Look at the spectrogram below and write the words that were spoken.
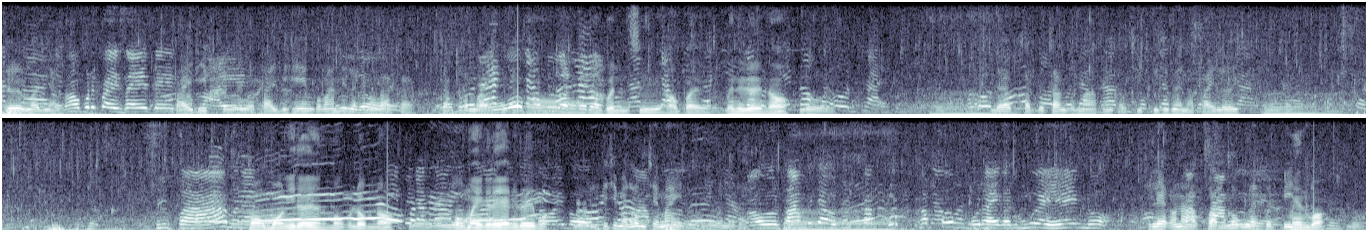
เชิญว่าหยังเราไม่ได้ไปใส่เตะตายดิบหรือว่าตายแห้งประมาณนี้แหละน้องหลักก็จับกำลังอ๋อเพิ่นสิเอาไปมื้อนี้เลยเนาะโดย แล้วการจะตั้งขึ้นมาเพิ่นก็คิดคือสิแม่นเอาไปเลยเออซื้อปลามันหมองหมองนี้เลยหมองพัดลมเนาะหมองไม้ก็ได้อันนี้เลยบ่โดยคือสิแม่นล่มใช่ไหมหรือว่าอะไรเอาทางพระเจ้าจะขับขับปุ๊บบุไรก็เมื่อยแห้งเนาะที่แรกเอาหน้าขวัญลงเลยเปิดปีนแม่นบ่โดย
